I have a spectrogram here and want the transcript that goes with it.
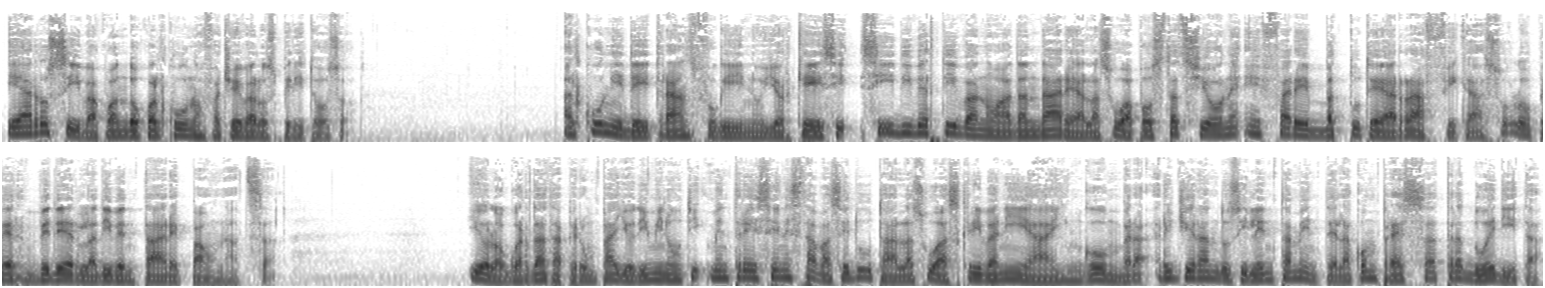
e arrossiva quando qualcuno faceva lo spiritoso. Alcuni dei transfughi newyorkesi si divertivano ad andare alla sua postazione e fare battute a raffica solo per vederla diventare paonazza. Io l'ho guardata per un paio di minuti mentre se ne stava seduta alla sua scrivania ingombra rigirandosi lentamente la compressa tra due dita.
